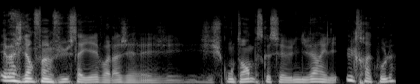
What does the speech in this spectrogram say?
Et ben je l'ai enfin vu, ça y est, voilà, je suis content parce que l'univers il est ultra cool.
